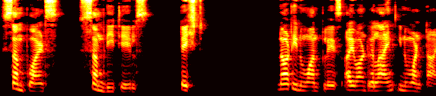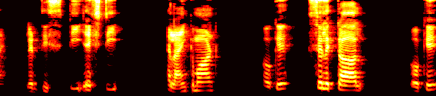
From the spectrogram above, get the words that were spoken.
some points some details text not in one place. I want to align in one time let this txt align command okay select all okay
